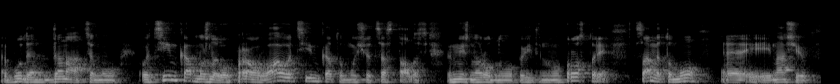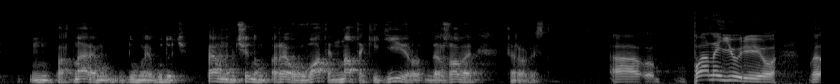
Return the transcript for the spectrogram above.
буде дана цьому оцінка, можливо, правова оцінка, тому що це сталося в міжнародному повітряному просторі. Саме тому і наші партнери, думаю, будуть певним чином реагувати на такі дії держави-терориста. Пане Юрію, е,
